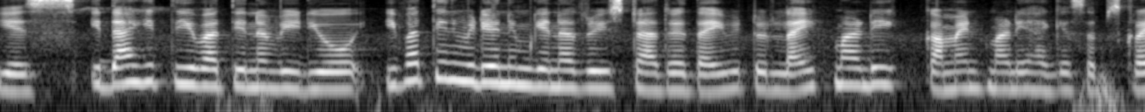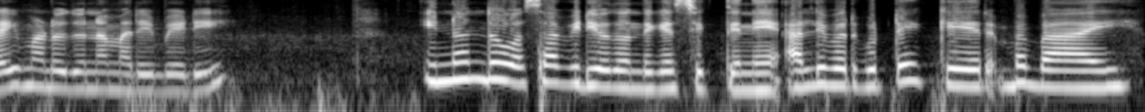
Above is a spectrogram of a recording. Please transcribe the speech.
ಎಸ್ ಇದಾಗಿತ್ತು ಇವತ್ತಿನ ವಿಡಿಯೋ. ಇವತ್ತಿನ ವಿಡಿಯೋ ನಿಮ್ಗೇನಾದರೂ ಇಷ್ಟ ಆದರೆ ದಯವಿಟ್ಟು ಲೈಕ್ ಮಾಡಿ, ಕಮೆಂಟ್ ಮಾಡಿ, ಹಾಗೆ ಸಬ್ಸ್ಕ್ರೈಬ್ ಮಾಡೋದನ್ನು ಮರಿಬೇಡಿ. ಇನ್ನೊಂದು ಹೊಸ ವಿಡಿಯೋದೊಂದಿಗೆ ಸಿಗ್ತೀನಿ. ಅಲ್ಲಿವರೆಗೂ ಟೇಕ್ ಕೇರ್ ಬಾಯ್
